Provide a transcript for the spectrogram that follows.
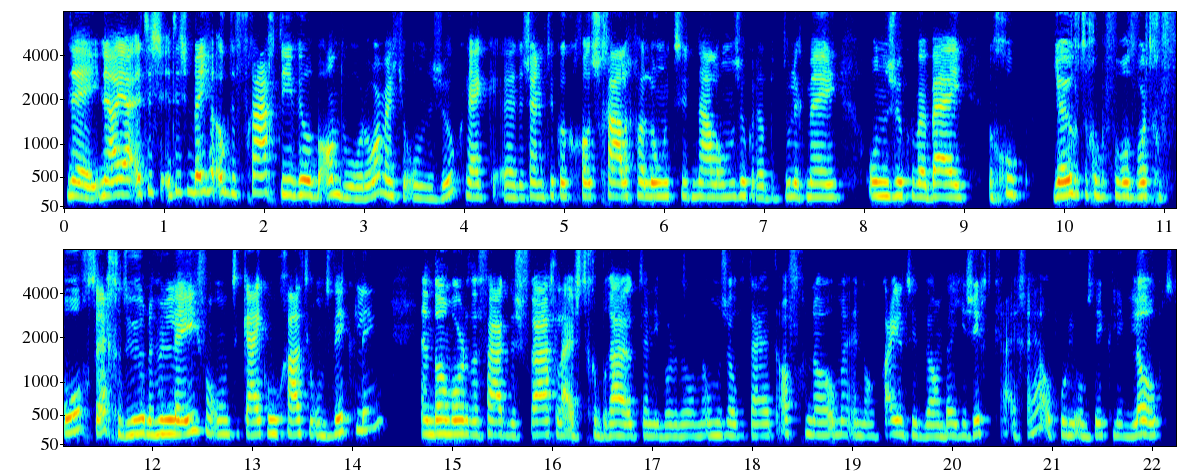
Nee, nou ja, het is, het is een beetje ook de vraag die je wilt beantwoorden hoor, met je onderzoek. Kijk, eh, er zijn natuurlijk ook grootschalige longitudinale onderzoeken, dat bedoel ik mee. Onderzoeken waarbij een groep jeugdigen bijvoorbeeld wordt gevolgd gedurende hun leven om te kijken hoe gaat die ontwikkeling. En dan worden er vaak dus vragenlijsten gebruikt en die worden dan om zoveel tijd afgenomen. En dan kan je natuurlijk wel een beetje zicht krijgen hè, op hoe die ontwikkeling loopt.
